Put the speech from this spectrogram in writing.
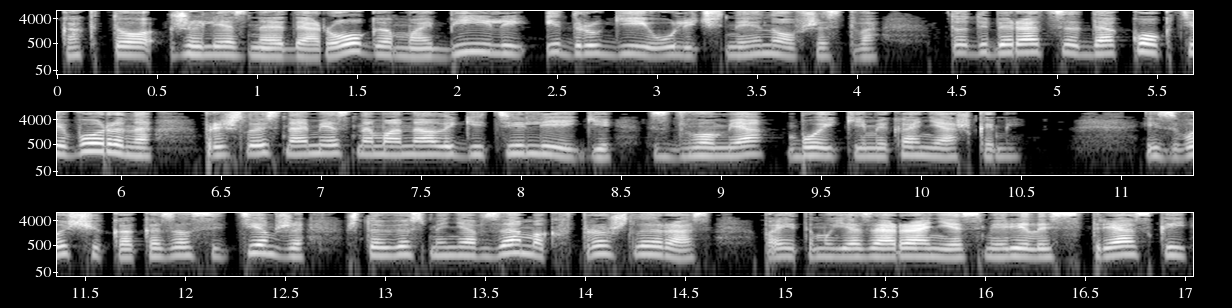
как то железная дорога, мобили и другие уличные новшества, то добираться до когти ворона пришлось на местном аналоге телеги с двумя бойкими коняшками. Извозчик оказался тем же, что вез меня в замок в прошлый раз, поэтому я заранее смирилась с тряской,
